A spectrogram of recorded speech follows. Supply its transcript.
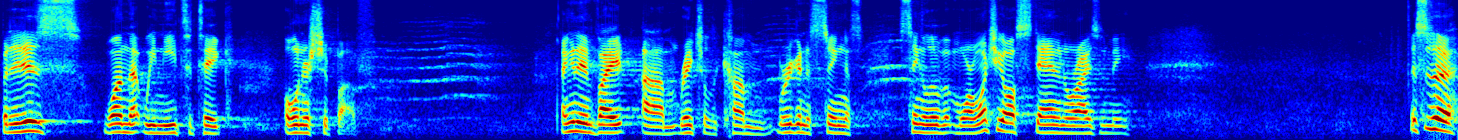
but it is one that we need to take ownership of. I'm going to invite um, Rachel to come. We're going to sing sing a little bit more. I want you all stand and rise with me. This is a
